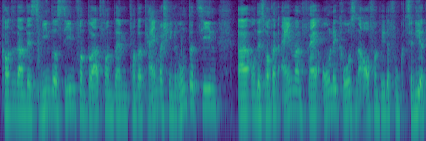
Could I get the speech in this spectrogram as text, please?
konnte dann das Windows 7 von dort, von, dem, von der Time Machine runterziehen, äh, und es hat dann einwandfrei ohne großen Aufwand wieder funktioniert.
